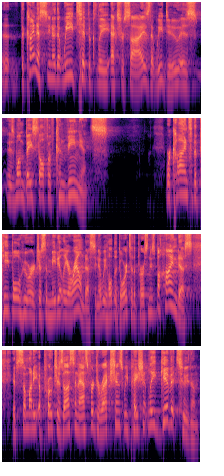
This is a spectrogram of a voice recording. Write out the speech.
Uh, the kindness you know, that we typically exercise, that we do, is, is one based off of convenience. We're kind to the people who are just immediately around us. You know, we hold the door to the person who's behind us. If somebody approaches us and asks for directions, we patiently give it to them.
